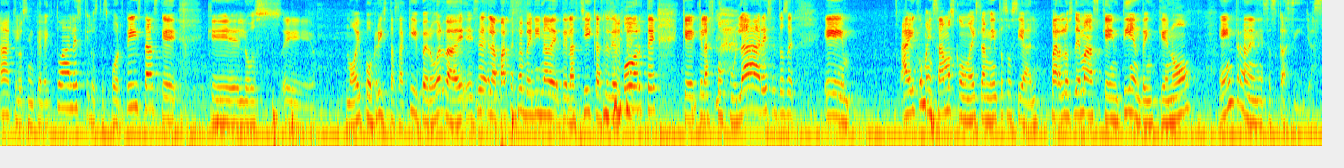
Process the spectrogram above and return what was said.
Ah, que los intelectuales, que los deportistas, que, que los... eh, no hay porristas aquí, pero verdad, E- esa es la parte femenina de, de las chicas de deporte, que, que las populares. Entonces, eh, ahí comenzamos con un aislamiento social para los demás que entienden que no entran en esas casillas.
